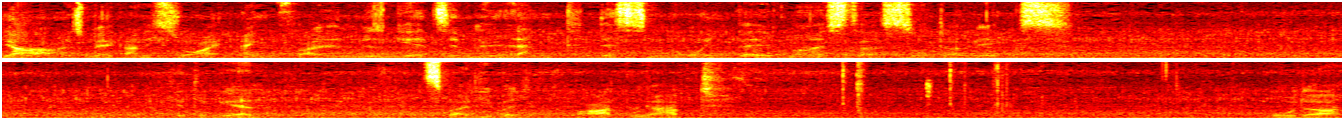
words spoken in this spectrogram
Ja, ist mir gar nicht so eingefallen. Wir sind jetzt im Land des neuen Weltmeisters unterwegs. Ich hätte gern zwar lieber die Braten gehabt. oder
